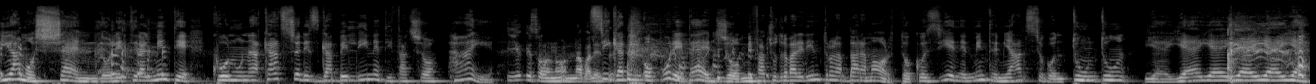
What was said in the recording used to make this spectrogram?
Io amo scendo letteralmente con una cazzo di sgabelline e ti faccio Hi. Io, io sono nonna palese. Sì, capi? Oppure peggio, mi faccio trovare dentro la bara morto, così e nel mentre mi alzo con tun tun, yeah yeah yeah yeah yeah yeah.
